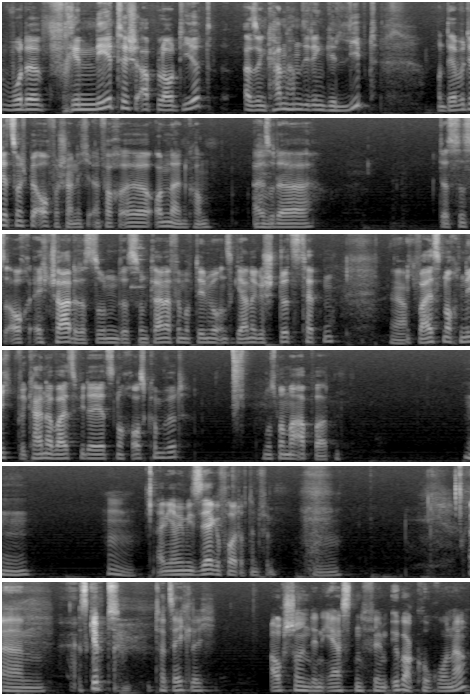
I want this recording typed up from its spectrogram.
wurde frenetisch applaudiert. Also in Cannes haben sie den geliebt. Und der wird jetzt zum Beispiel auch wahrscheinlich einfach äh, online kommen. Also da. Das ist auch echt schade. Das ist, so ein, das ist so ein kleiner Film, auf den wir uns gerne gestürzt hätten. Ja. Ich weiß noch nicht, keiner weiß, wie der jetzt noch rauskommen wird. Muss man mal abwarten. Mhm. Eigentlich habe ich mich sehr gefreut auf den Film. Ähm, es gibt tatsächlich auch schon den ersten Film über Corona.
